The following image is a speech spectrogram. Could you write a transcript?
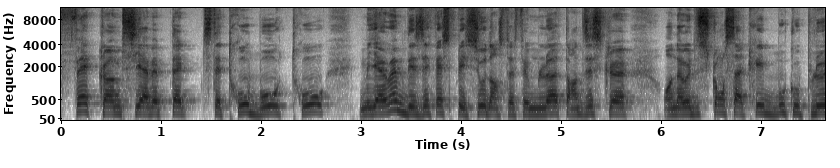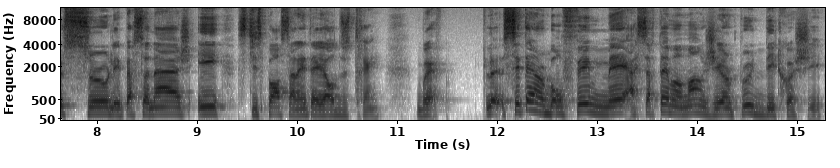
fait comme s'il y avait peut-être c'était trop beau, trop, mais il y avait même des effets spéciaux dans ce film-là, tandis que on aurait dû se consacrer beaucoup plus sur les personnages et ce qui se passe à l'intérieur du train. Bref, c'était un bon film, mais à certains moments j'ai un peu décroché.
